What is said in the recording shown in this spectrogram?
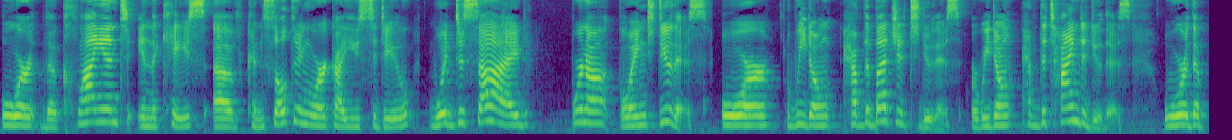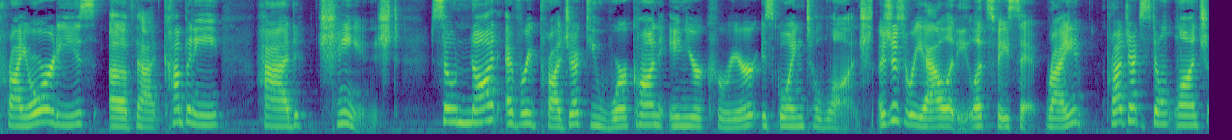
or the client, in the case of consulting work I used to do, would decide we're not going to do this, or we don't have the budget to do this, or we don't have the time to do this, or the priorities of that company had changed. So, not every project you work on in your career is going to launch. That's just reality, let's face it, right? Projects don't launch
